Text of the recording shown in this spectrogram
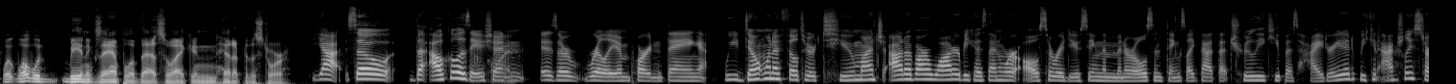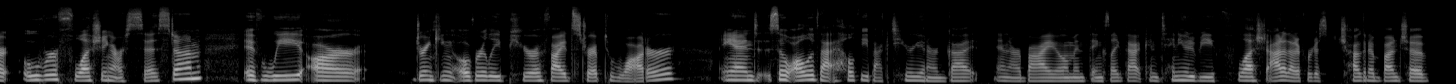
What, what would be an example of that so I can head up to the store? Yeah. So the alkalization is a really important thing. We don't want to filter too much out of our water because then we're also reducing the minerals and things like that that truly keep us hydrated. We can actually start over flushing our system if we are drinking overly purified stripped water. And so all of that healthy bacteria in our gut and our biome and things like that continue to be flushed out of that if we're just chugging a bunch of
